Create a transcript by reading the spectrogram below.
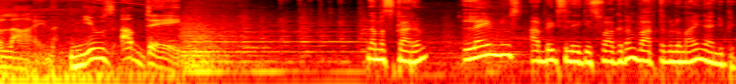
ലൈം ന്യൂസ് അപ്ഡേറ്റ് നമസ്കാരം. ലൈവ് ന്യൂസ് അപ്ഡേറ്റ്സിലേക്ക് സ്വാഗതം. വാർത്തകളുമായി ഞാൻ നിപിൻ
